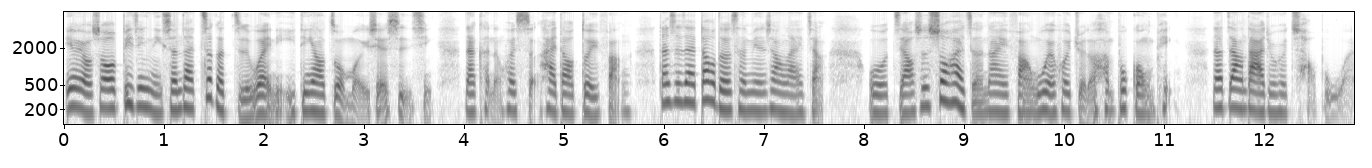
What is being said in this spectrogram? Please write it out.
因为有时候，毕竟你身在这个职位，你一定要做某一些事情，那可能会损害到对方。但是在道德层面上来讲，我只要是受害者那一方，我也会觉得很不公平。那这样大家就会吵不完。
